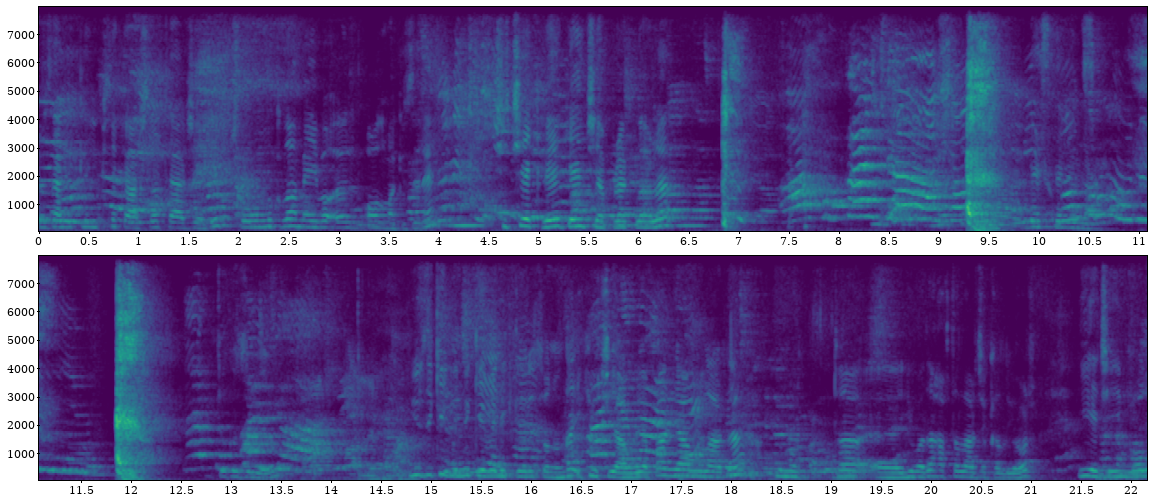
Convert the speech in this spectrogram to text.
Özellikle yüksek ağaçları tercih edip çoğunlukla meyve ol- olmak üzere çiçek ve genç yapraklarla besleniyorlar. Çok özür dilerim. 102 günlük gebelikleri sonunda 2-3 yavru yapar. Yavrular da yumurta e, yuvada haftalarca kalıyor. Yiyeceğin bol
